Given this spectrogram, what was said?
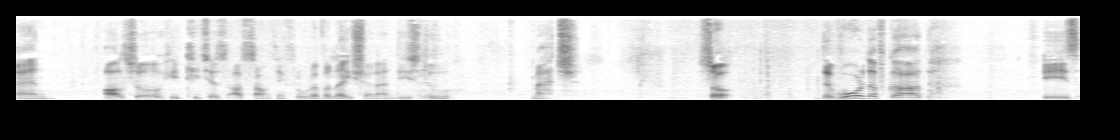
and also He teaches us something through revelation, and these two match. So, the Word of God is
